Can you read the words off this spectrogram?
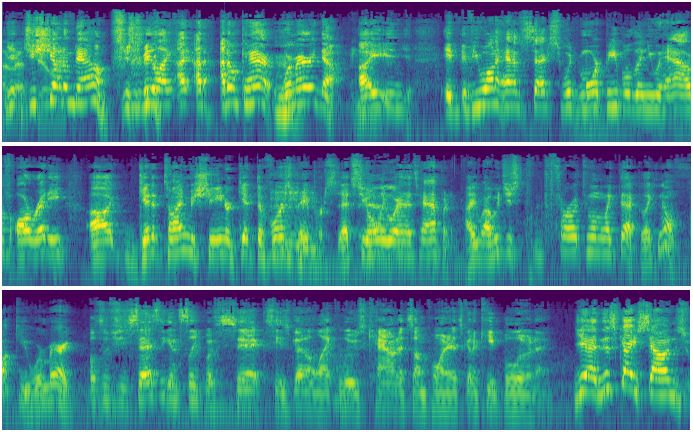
uh, Yeah, rest just of your shut him life. down. Just be like, I, I, I don't care. We're married now. I, if, if you want to have sex with more people than you have already, uh, get a time machine or get divorce papers. That's the only way that's happening. I, I would just throw it to him like that. Be like, no, fuck you. We're married. Also, if she says he can sleep with six, he's gonna like lose count at some point. and It's gonna keep ballooning. Yeah, and this guy sounds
